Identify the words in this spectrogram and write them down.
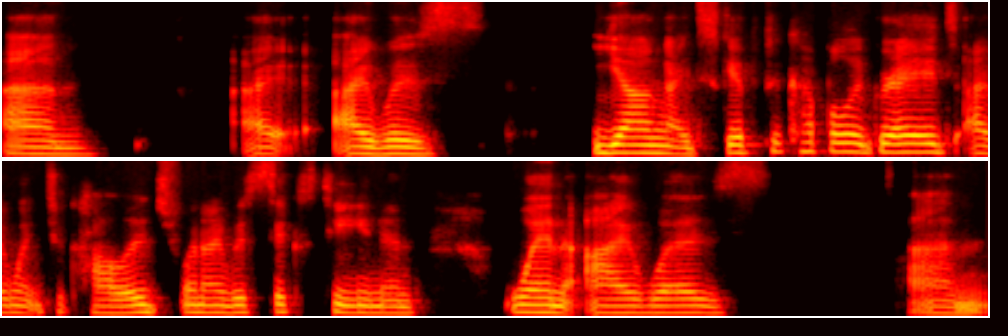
Um, I I was young. I'd skipped a couple of grades. I went to college when I was 16, and when I was um,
